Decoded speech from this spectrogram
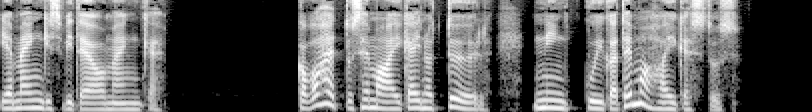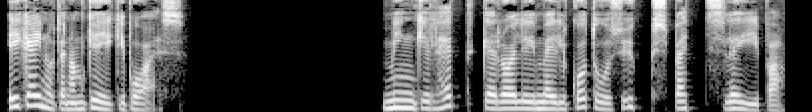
ja mängis videomänge. ka vahetusema ei käinud tööl ning kui ka tema haigestus, ei käinud enam keegi poes. mingil hetkel oli meil kodus üks päts leiba,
